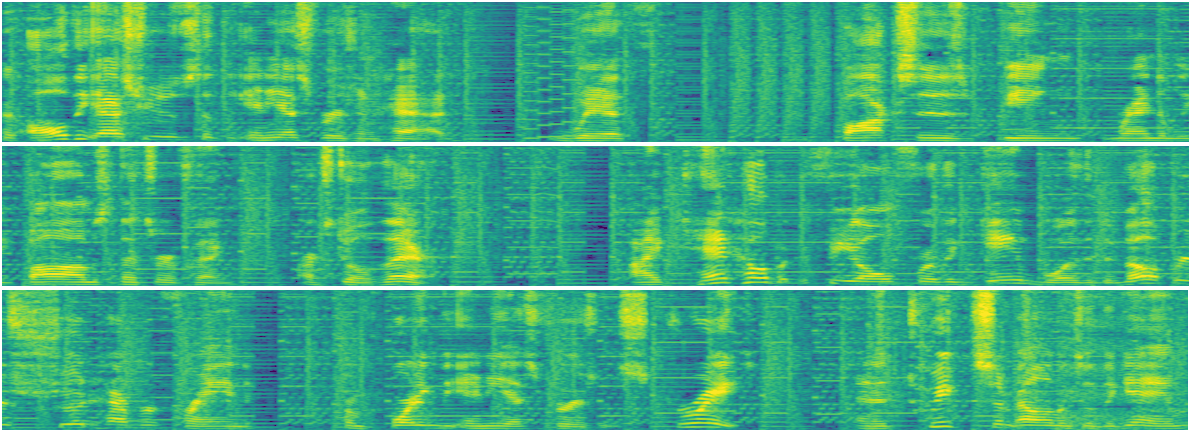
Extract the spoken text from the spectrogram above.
that all the issues that the NES version had with boxes being randomly bombs and that sort of thing are still there. I can't help but feel for the Game Boy the developers should have refrained from porting the NES version straight and had tweaked some elements of the game,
